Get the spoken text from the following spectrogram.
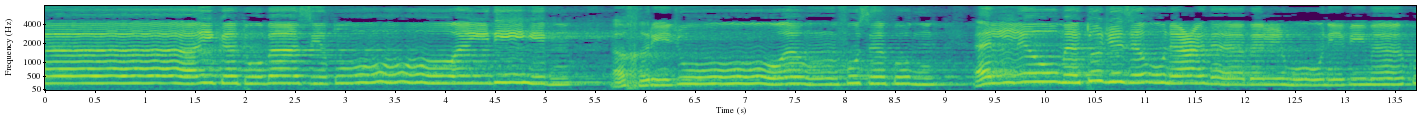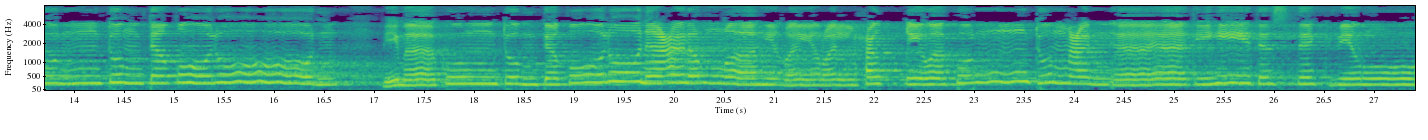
باسطوا أيديهم أخرجوا أنفسكم اليوم تجزون عذاب الهون بما كنتم تقولون بما كنتم تقولون على الله غير الحق وكنتم عن آياته تستكبرون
